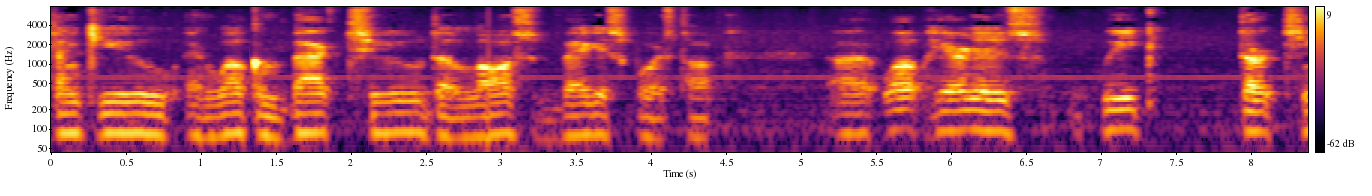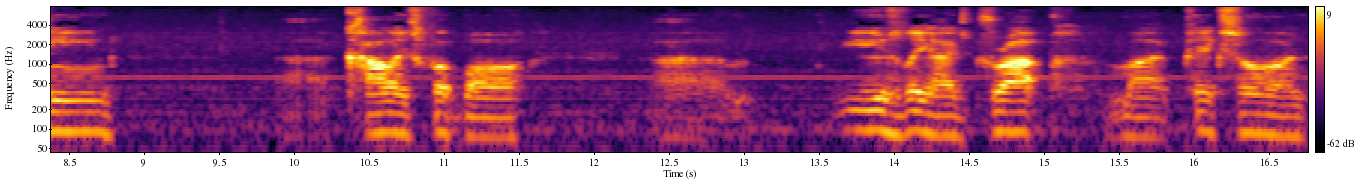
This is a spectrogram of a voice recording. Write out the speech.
Thank you and welcome back to the Las Vegas Sports Talk. Uh, well, here it is, week 13, uh, college football. Um, usually I drop my picks on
